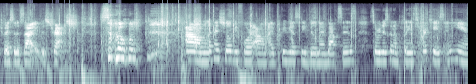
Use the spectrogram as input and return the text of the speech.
Throw this to the side it's trash. So um like I showed before um I previously built my boxes. So we're just gonna place her case in here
